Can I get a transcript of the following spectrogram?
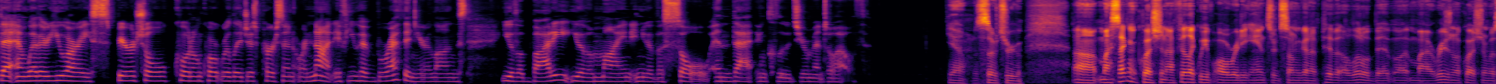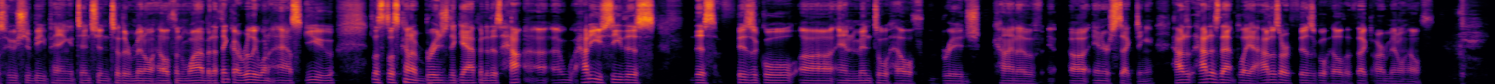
That and whether you are a spiritual, quote unquote, religious person or not, if you have breath in your lungs, you have a body, you have a mind, and you have a soul, and that includes your mental health. Yeah, that's so true. Uh, my second question, I feel like we've already answered, so I'm going to pivot a little bit. My original question was who should be paying attention to their mental health and why, but I think I really want to ask you. Let's let's kind of bridge the gap into this. How uh, uh, how do you see this this physical uh, and mental health bridge kind of uh, intersecting? How does how does that play out? How does our physical health affect our mental health?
